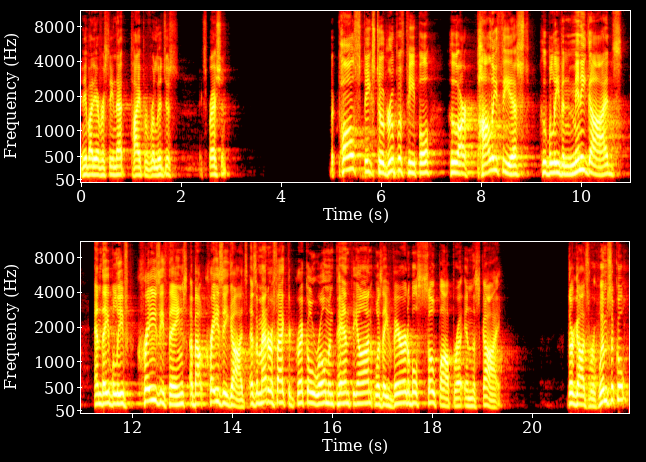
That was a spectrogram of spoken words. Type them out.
Anybody ever seen that type of religious expression? But Paul speaks to a group of people who are polytheists, who believe in many gods, and they believe crazy things about crazy gods. As a matter of fact, the Greco Roman pantheon was a veritable soap opera in the sky. Their gods were whimsical,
